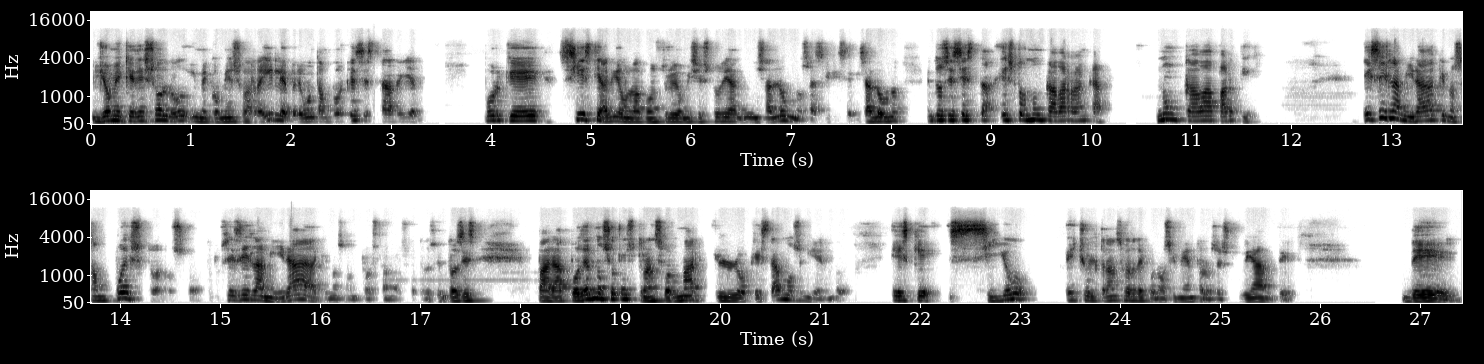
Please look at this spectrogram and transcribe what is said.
Yo me quedé solo y me comienzo a reír. Le preguntan por qué se está riendo. Porque si este avión lo han construido mis estudiantes, mis alumnos, así dice, mis alumnos, entonces esta, esto nunca va a arrancar, nunca va a partir. Esa es la mirada que nos han puesto a nosotros, esa es la mirada que nos han puesto a nosotros. Entonces, para poder nosotros transformar lo que estamos viendo, es que si yo he hecho el transfer de conocimiento a los estudiantes de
